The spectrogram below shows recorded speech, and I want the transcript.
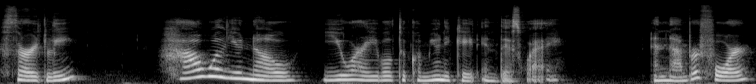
Thirdly, how will you know you are able to communicate in this way. And number four,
